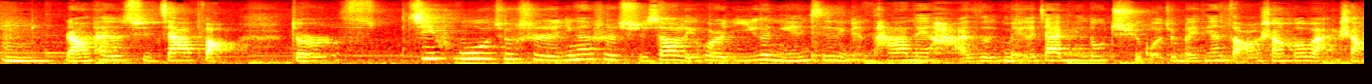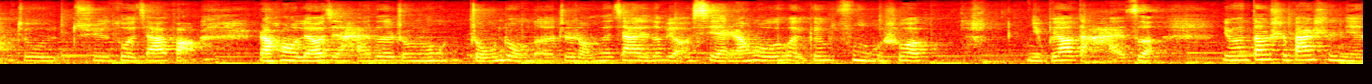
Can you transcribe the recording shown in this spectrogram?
嗯，然后他就去家访，就是几乎就是应该是学校里或者一个年级里面，他那孩子每个家庭都去过，就每天早上和晚上就去做家访，然后了解孩子的种种种种的这种在家里的表现，然后会跟父母说。你不要打孩子，因为当时八十年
